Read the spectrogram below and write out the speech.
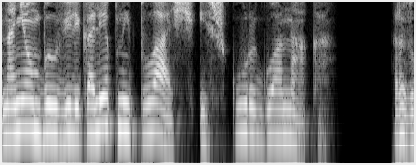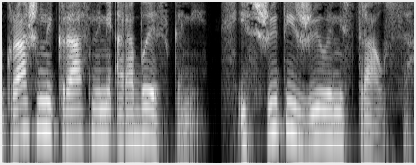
на нем был великолепный плащ из шкуры гуанака, разукрашенный красными арабесками и сшитый жилами страуса.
